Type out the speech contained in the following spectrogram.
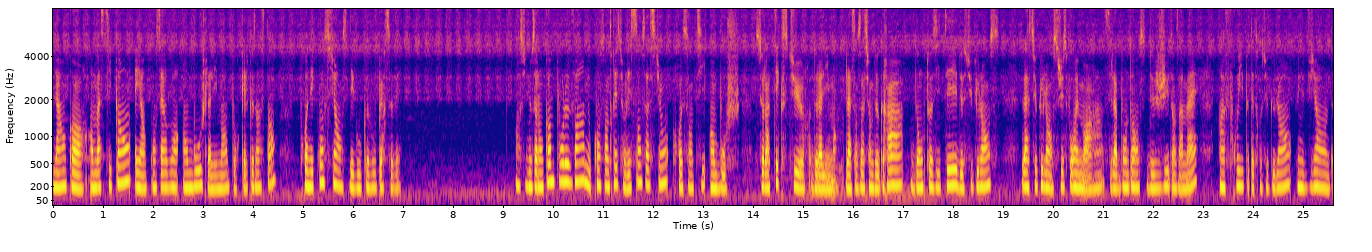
Là encore, en mastiquant et en conservant en bouche l'aliment pour quelques instants, prenez conscience des goûts que vous percevez. Ensuite, nous allons, comme pour le vin, nous concentrer sur les sensations ressenties en bouche, sur la texture de l'aliment, la sensation de gras, d'onctosité, de succulence. La succulence, juste pour mémoire, hein, c'est l'abondance de jus dans un mets un fruit peut être succulent, une viande,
